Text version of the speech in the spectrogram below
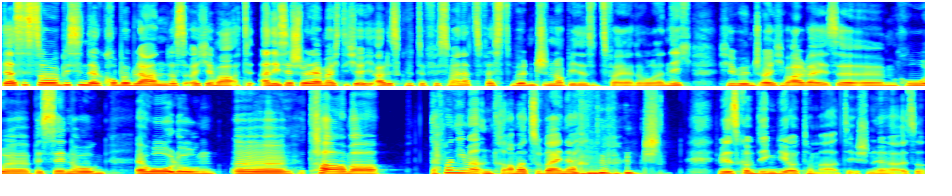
Das ist so ein bisschen der grobe Plan, was euch erwartet. An dieser Stelle möchte ich euch alles Gute fürs Weihnachtsfest wünschen, ob ihr das jetzt feiert oder nicht. Ich wünsche euch wahlweise ähm, Ruhe, Besinnung, Erholung, äh, Drama. Darf man jemandem Drama zu Weihnachten wünschen? Ich meine, das kommt irgendwie automatisch. Ne? Also,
